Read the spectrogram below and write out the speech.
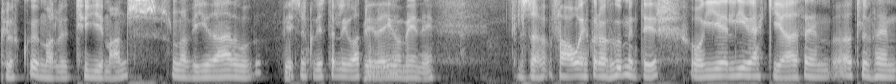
klukkum alveg tíu manns svona við að og íslensku vistarlíf og við eigum vini. til þess að fá einhverja hugmyndir og ég líka ekki að þeim, öllum þeim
